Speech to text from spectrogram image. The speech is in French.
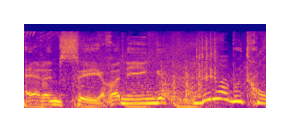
RMC Running. Benoît Boutron.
